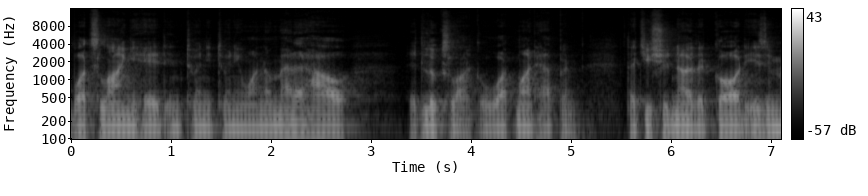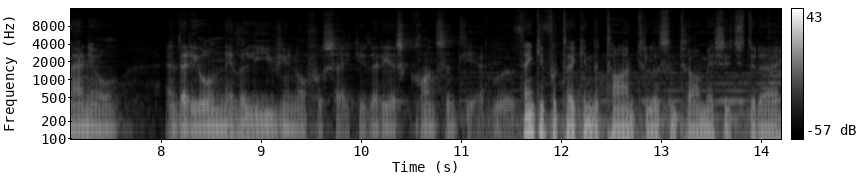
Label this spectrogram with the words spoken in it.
what's lying ahead in 2021, no matter how it looks like or what might happen. That you should know that God is Emmanuel and that He will never leave you nor forsake you, that He is constantly at work. Thank you for taking the time to listen to our message today.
